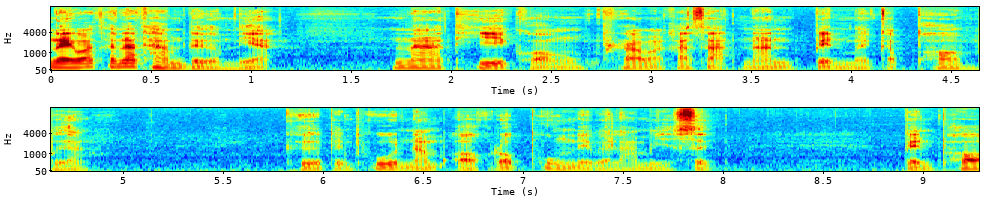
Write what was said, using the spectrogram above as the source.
ในวัฒนธรรมเดิมเนี่ยหน้าที่ของพระมหากษัตริย์นั้นเป็นเหมือนกับพ่อเมือง คือเป็นผู้นำออกรบพุ่งในเวลามีศึก เป็นพ่อ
